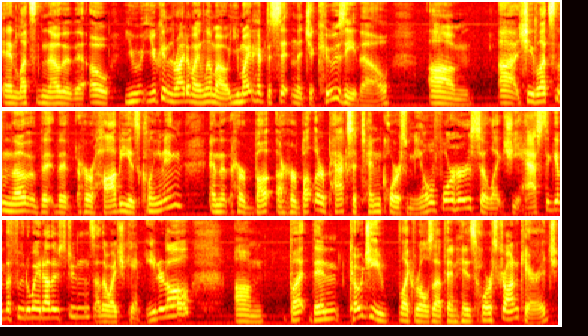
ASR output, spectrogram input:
and lets them know that, that oh you you can ride in my limo you might have to sit in the jacuzzi though um uh, she lets them know that, that her hobby is cleaning and that her but uh, her butler packs a 10 course meal for her so like she has to give the food away to other students otherwise she can't eat it all um but then koji like rolls up in his horse-drawn carriage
